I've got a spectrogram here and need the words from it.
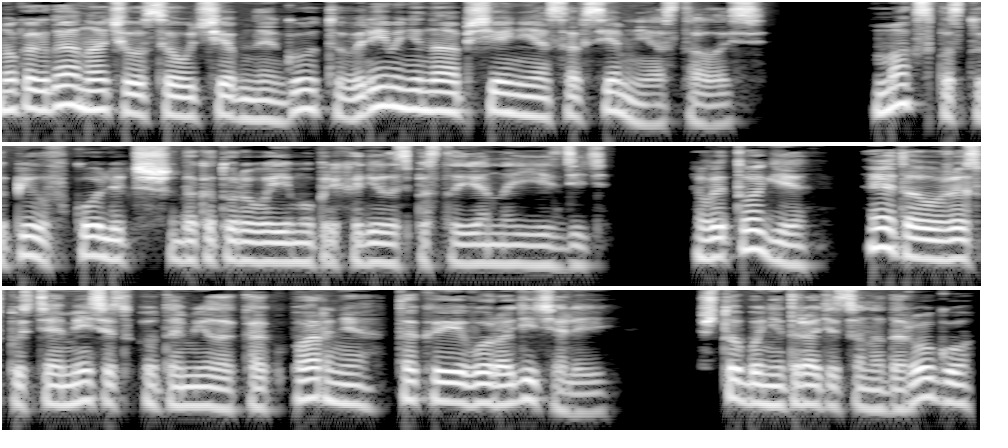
Но когда начался учебный год, времени на общение совсем не осталось. Макс поступил в колледж, до которого ему приходилось постоянно ездить. В итоге это уже спустя месяц утомило как парня, так и его родителей. Чтобы не тратиться на дорогу,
